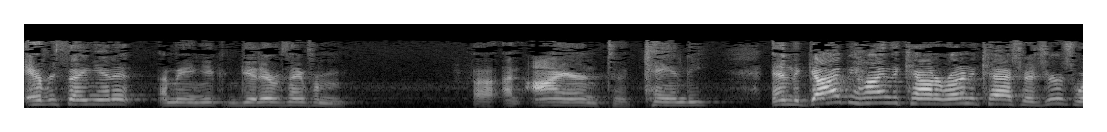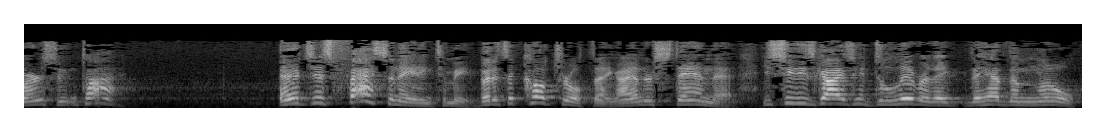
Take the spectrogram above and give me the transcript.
everything in it. I mean, you can get everything from uh, an iron to candy. And the guy behind the counter running the cash register is wearing a suit and tie. And it's just fascinating to me. But it's a cultural thing. I understand that. You see these guys who deliver, they, they have them little,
